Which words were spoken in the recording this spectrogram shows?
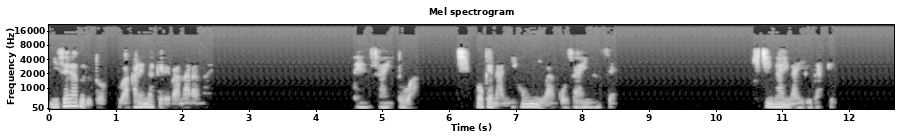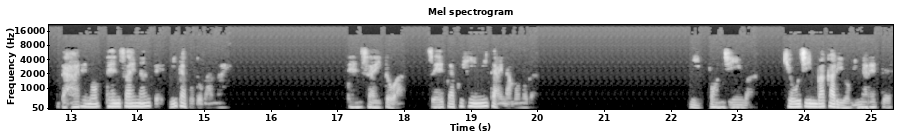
ミゼラブルと別れなければならない。天才とはちっぽけな日本にはございません。気違いがいるだけ。誰も天才なんて見たことがない。天才とは贅沢品みたいなものだ。日本人は強人ばかりを見慣れて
